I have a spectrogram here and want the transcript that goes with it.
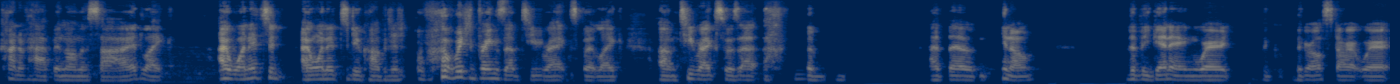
kind of happened on the side like i wanted to i wanted to do competition which brings up t-rex but like um t-rex was at the at the you know the beginning where the, the girls start where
